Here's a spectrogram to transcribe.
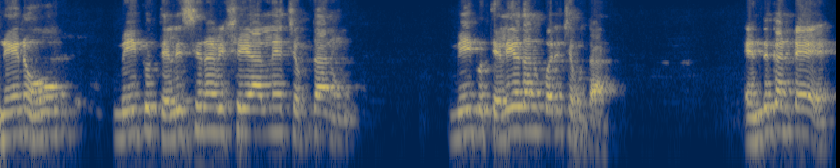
నేను మీకు తెలిసిన విషయాలనే చెప్తాను. మీకు తెలియదనుకొని చెబుతాను. ఎందుకంటే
